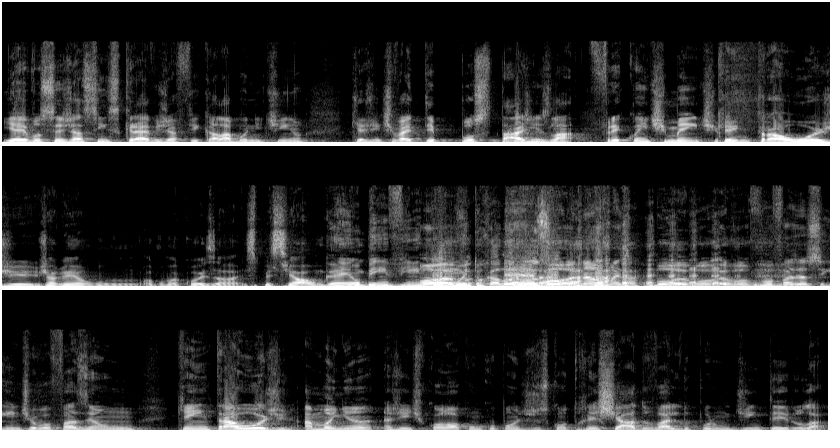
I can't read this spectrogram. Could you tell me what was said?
e aí você já se inscreve, já fica lá bonitinho que a gente vai ter postagens lá frequentemente. Quem entrar hoje já ganha algum, alguma coisa especial? Ganha um bem-vindo oh, muito vou, caloroso. É, boa, não, mas boa, eu, vou, eu vou, vou, fazer o seguinte, eu vou fazer um... Quem entrar hoje, amanhã a gente coloca um cupom de desconto recheado, válido por um dia inteiro lá.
